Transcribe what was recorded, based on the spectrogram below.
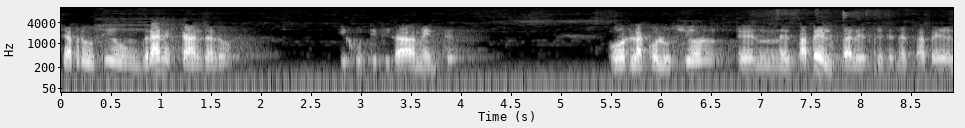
se ha producido un gran escándalo, y justificadamente, por la colusión en el papel, vale decir, en el papel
